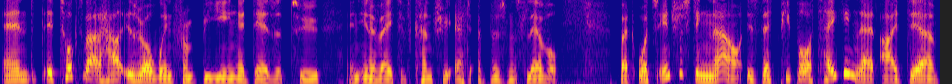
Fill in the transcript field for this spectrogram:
And it talked about how Israel went from being a desert to an innovative country at a business level. But what's interesting now is that people are taking that idea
